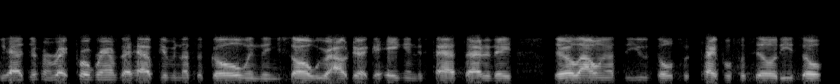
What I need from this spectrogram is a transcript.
we have different rec programs that have given us a go, and then you saw we were out there at Gahagan this past Saturday. They're allowing us to use those type of facilities. So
